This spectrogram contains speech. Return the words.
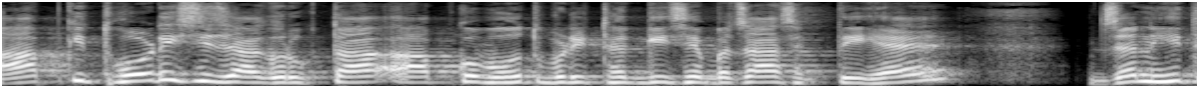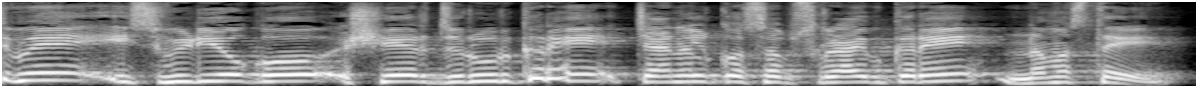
आपकी थोड़ी सी जागरूकता आपको बहुत बड़ी ठगी से बचा सकती है। जनहित में इस वीडियो को शेयर ज़रूर करें चैनल को सब्सक्राइब करें। नमस्ते।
